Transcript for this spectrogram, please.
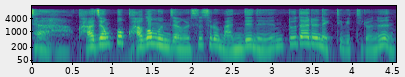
자, 과정법 과거 문장을 스스로 만드는 또 다른 액티비티로는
